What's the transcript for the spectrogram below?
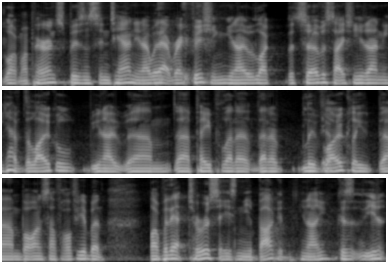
like my parents' business in town, you know, without rec fishing, you know, like the service station, you'd only have the local, you know, um, uh, people that are that are live Yep. locally um, buying stuff off you. But like without tourist season, you're buggered, you know, because you,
